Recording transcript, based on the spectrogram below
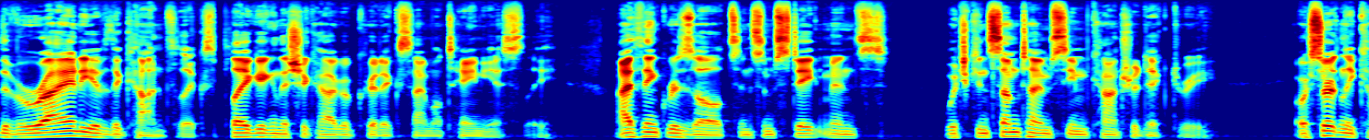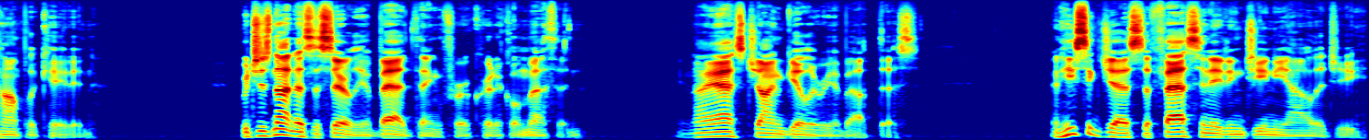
The variety of the conflicts plaguing the Chicago critics simultaneously, I think, results in some statements which can sometimes seem contradictory, or certainly complicated, which is not necessarily a bad thing for a critical method. And I asked John Guillory about this. And he suggests a fascinating genealogy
